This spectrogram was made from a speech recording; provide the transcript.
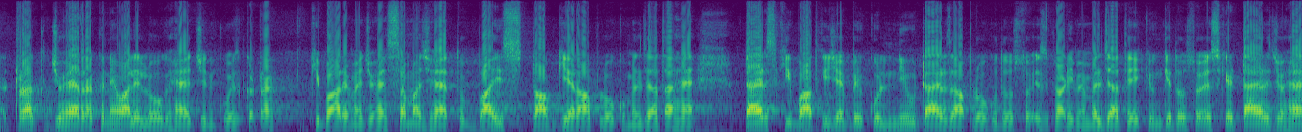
ट्रक जो है रखने वाले लोग हैं, जिनको इस ट्रक के बारे में जो है समझ है तो 22 टॉप गियर आप लोगों को मिल जाता है। टायर्स की बात की जाए, बिल्कुल न्यू टायर्स आप लोगों को दोस्तों इस गाड़ी में मिल जाते हैं, क्योंकि दोस्तों इसके टायर जो है,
